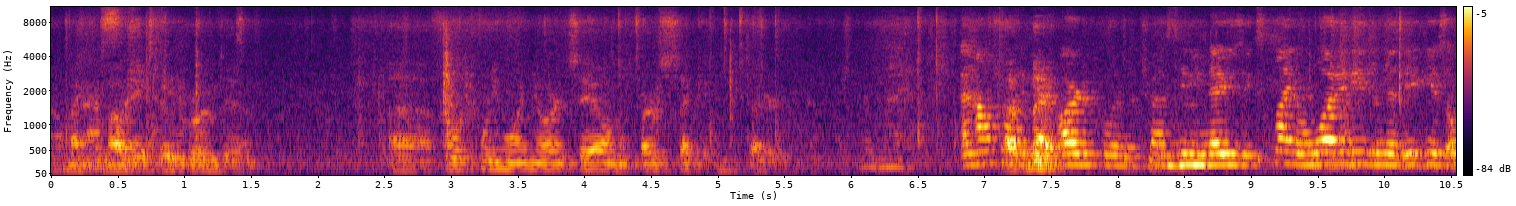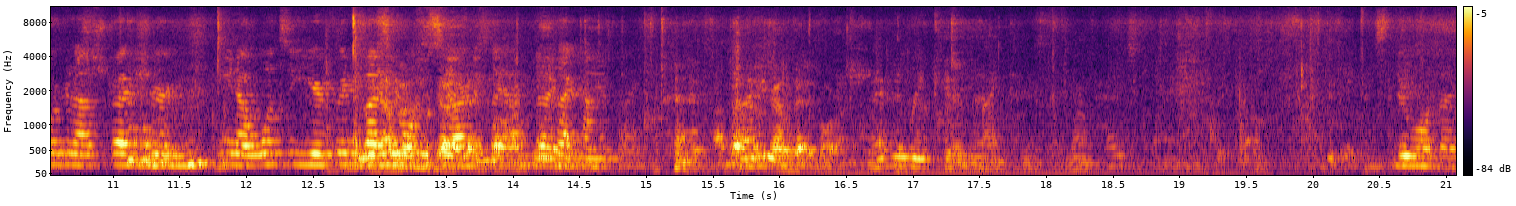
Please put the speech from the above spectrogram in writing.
I'll make a motion to approve the, uh, four twenty-one yard sale on the first, second, and third. And I'll probably do an article in the Tri-City mhm. News explaining what it is and that it gives organized structure, you know, once a year for anybody who wants to start a sale, that kind of thing. I bet I got that far. Maybe we could make this. Do what they,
